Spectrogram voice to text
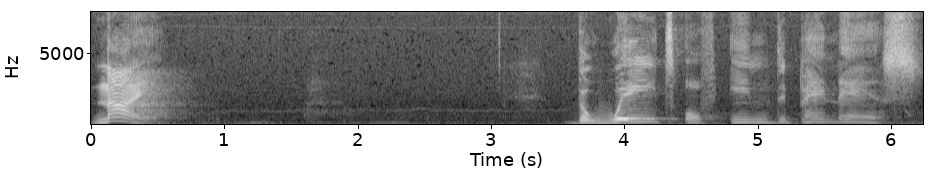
Nine, the weight of independence.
